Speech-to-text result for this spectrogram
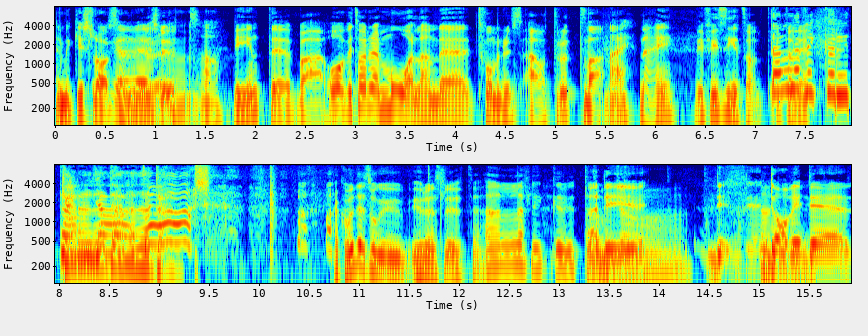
Det är mycket slager. är det slut. Ja. Det är inte bara, åh, vi tar det där målande två minuters outrot. Va? Nej. Nej, det finns inget sånt. Alla Utan det- flickor utan ja, Jag kommer inte ens ihåg hur, den slutar. Alla flickor utom Ja, det är ju-. Det, det, David, det,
